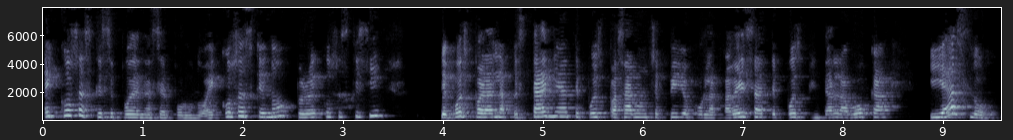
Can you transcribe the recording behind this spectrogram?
hay cosas que se pueden hacer por uno, hay cosas que no, pero hay cosas que sí. Te puedes parar la pestaña, te puedes pasar un cepillo por la cabeza, te puedes pintar la boca y hazlo.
